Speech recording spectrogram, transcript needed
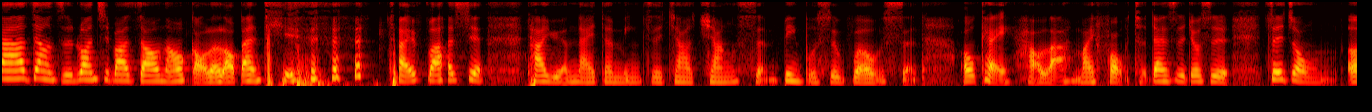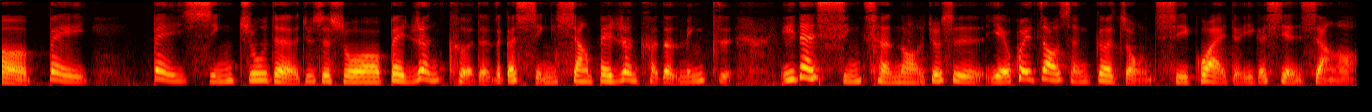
大家这样子乱七八糟，然后搞了老半天，才发现他原来的名字叫 Johnson，并不是 Wilson。OK，好啦，My fault。但是就是这种呃被被行诸的，就是说被认可的这个形象，被认可的名字。一旦形成哦，就是也会造成各种奇怪的一个现象哦。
